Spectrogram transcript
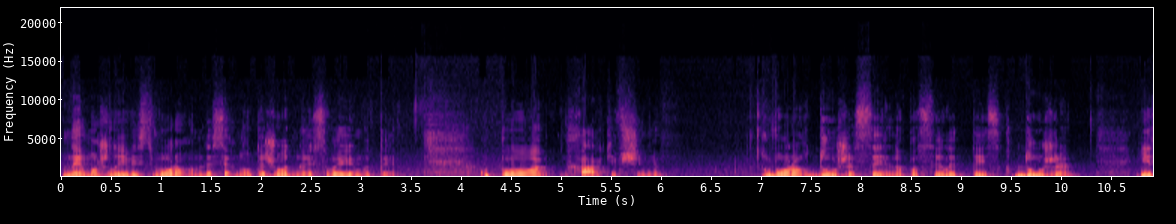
неможливість ворогом досягнути жодної своєї мети. По Харківщині ворог дуже сильно посилить тиск, дуже, і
